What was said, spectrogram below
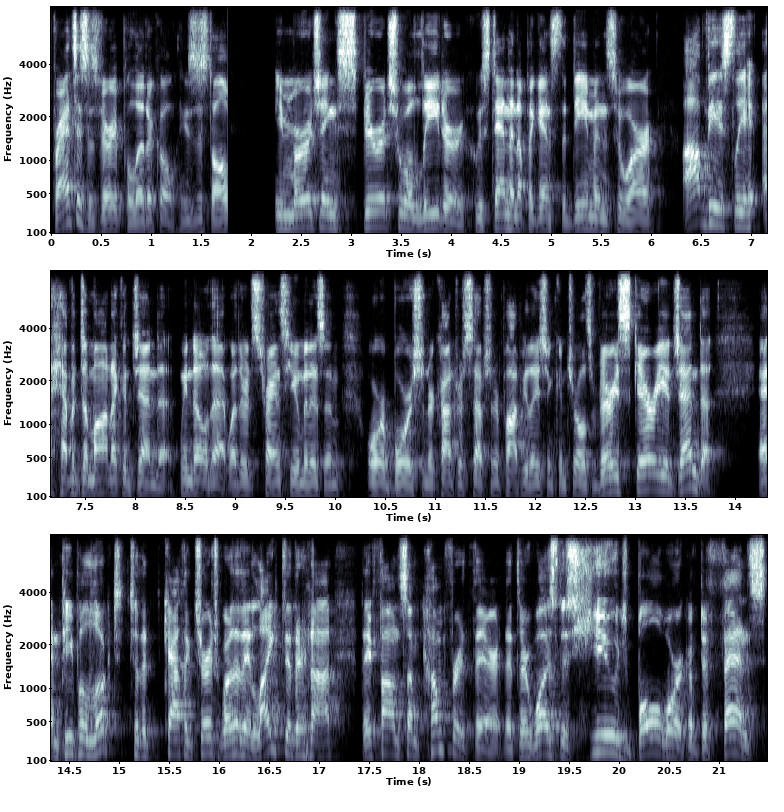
Francis is very political. He's just all emerging spiritual leader who's standing up against the demons who are obviously have a demonic agenda. We know that, whether it's transhumanism or abortion or contraception or population control. It's a very scary agenda. And people looked to the Catholic Church, whether they liked it or not, they found some comfort there that there was this huge bulwark of defense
